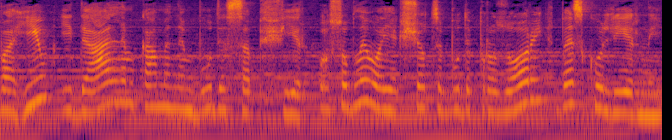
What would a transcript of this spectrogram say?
вагів ідеальним каменем буде сапфір, особливо якщо це буде прозорий, безколірний.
